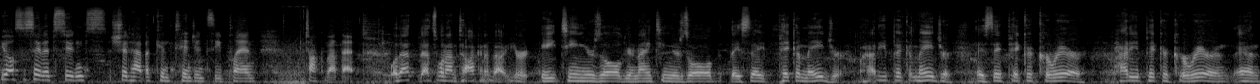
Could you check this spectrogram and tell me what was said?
You also say that students should have a contingency plan. Talk about that. Well, that, that's what I'm talking about. You're 18 years old, you're 19 years old. They say pick a major. How do you pick a major? They say pick a career. How do you pick a career? And, and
